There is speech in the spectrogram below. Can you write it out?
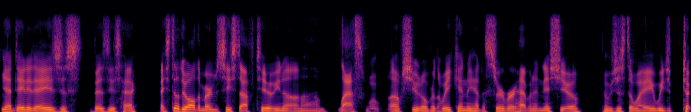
yeah, day to day is just busy as heck. I still do all the emergency stuff too. You know, um, last oh shoot, over the weekend we had a server having an issue. It was just the way we just took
